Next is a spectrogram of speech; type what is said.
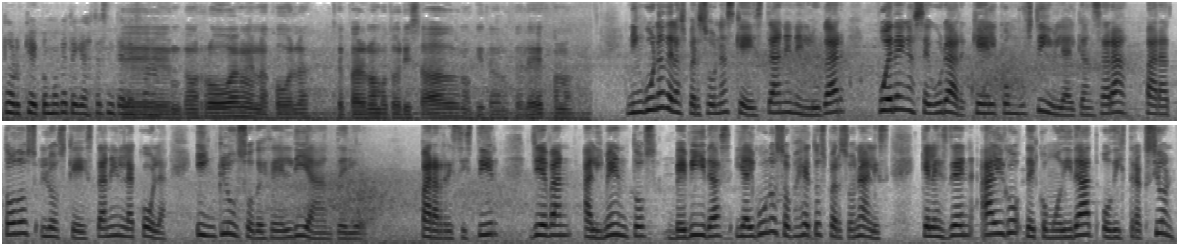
¿Por qué? ¿Cómo que te quedaste sin teléfono? Eh, nos roban en la cola, se paran los motorizados, nos quitan los teléfonos. Ninguna de las personas que están en el lugar pueden asegurar que el combustible alcanzará para todos los que están en la cola, incluso desde el día anterior. Para resistir, llevan alimentos, bebidas y algunos objetos personales que les den algo de comodidad o distracción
